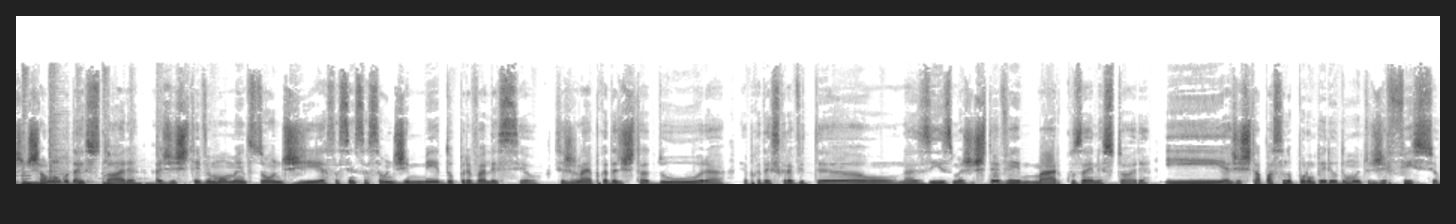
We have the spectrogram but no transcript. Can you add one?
A gente, ao longo da história, a gente teve momentos onde essa sensação de medo prevaleceu. Seja na época da ditadura, época da escravidão, nazismo, a gente teve marcos aí na história. E a gente está passando por um período muito difícil,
